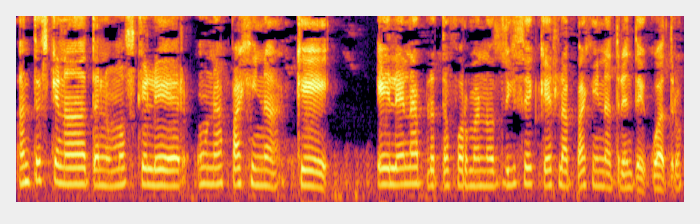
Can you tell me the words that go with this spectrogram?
Antes que nada tenemos que leer una página que él en la plataforma nos dice que es la página 34,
